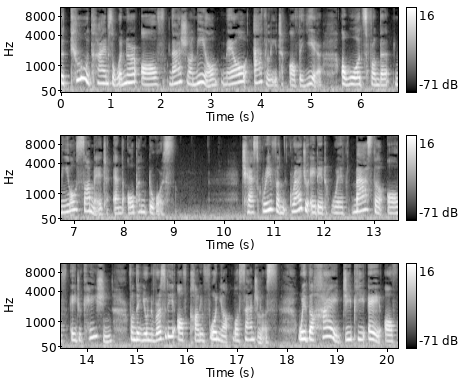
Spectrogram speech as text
the two times winner of National NIL Male Athlete of the Year awards from the NIL Summit and Open Doors. Chase Griffin graduated with Master of Education from the University of California, Los Angeles, with a high GPA of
